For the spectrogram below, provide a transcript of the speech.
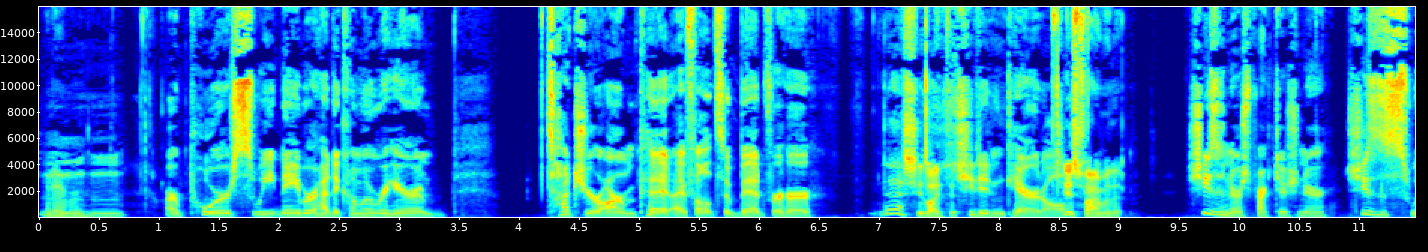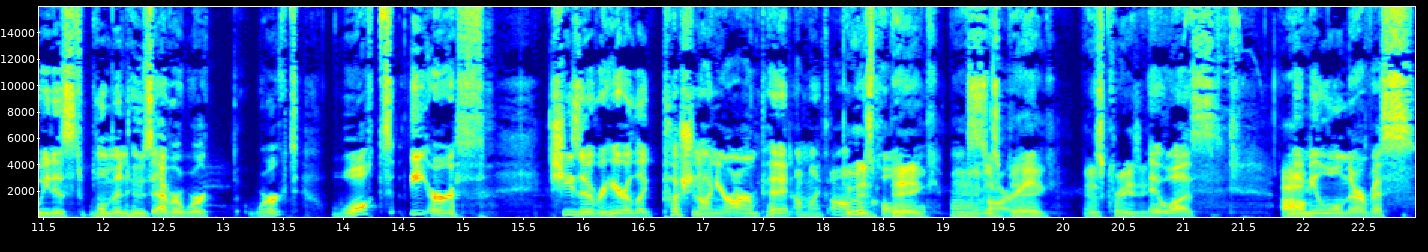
Whatever. Mhm. Our poor sweet neighbor had to come over here and touch your armpit. I felt so bad for her. Yeah, she liked it. She didn't care at all. She was fine with it. She's a nurse practitioner. She's the sweetest woman who's ever worked worked walked the earth. She's over here like pushing on your armpit. I'm like, oh, It was Nicole, big, I'm man. It was sorry. big. It was crazy. It was. Made Um, me a little nervous.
